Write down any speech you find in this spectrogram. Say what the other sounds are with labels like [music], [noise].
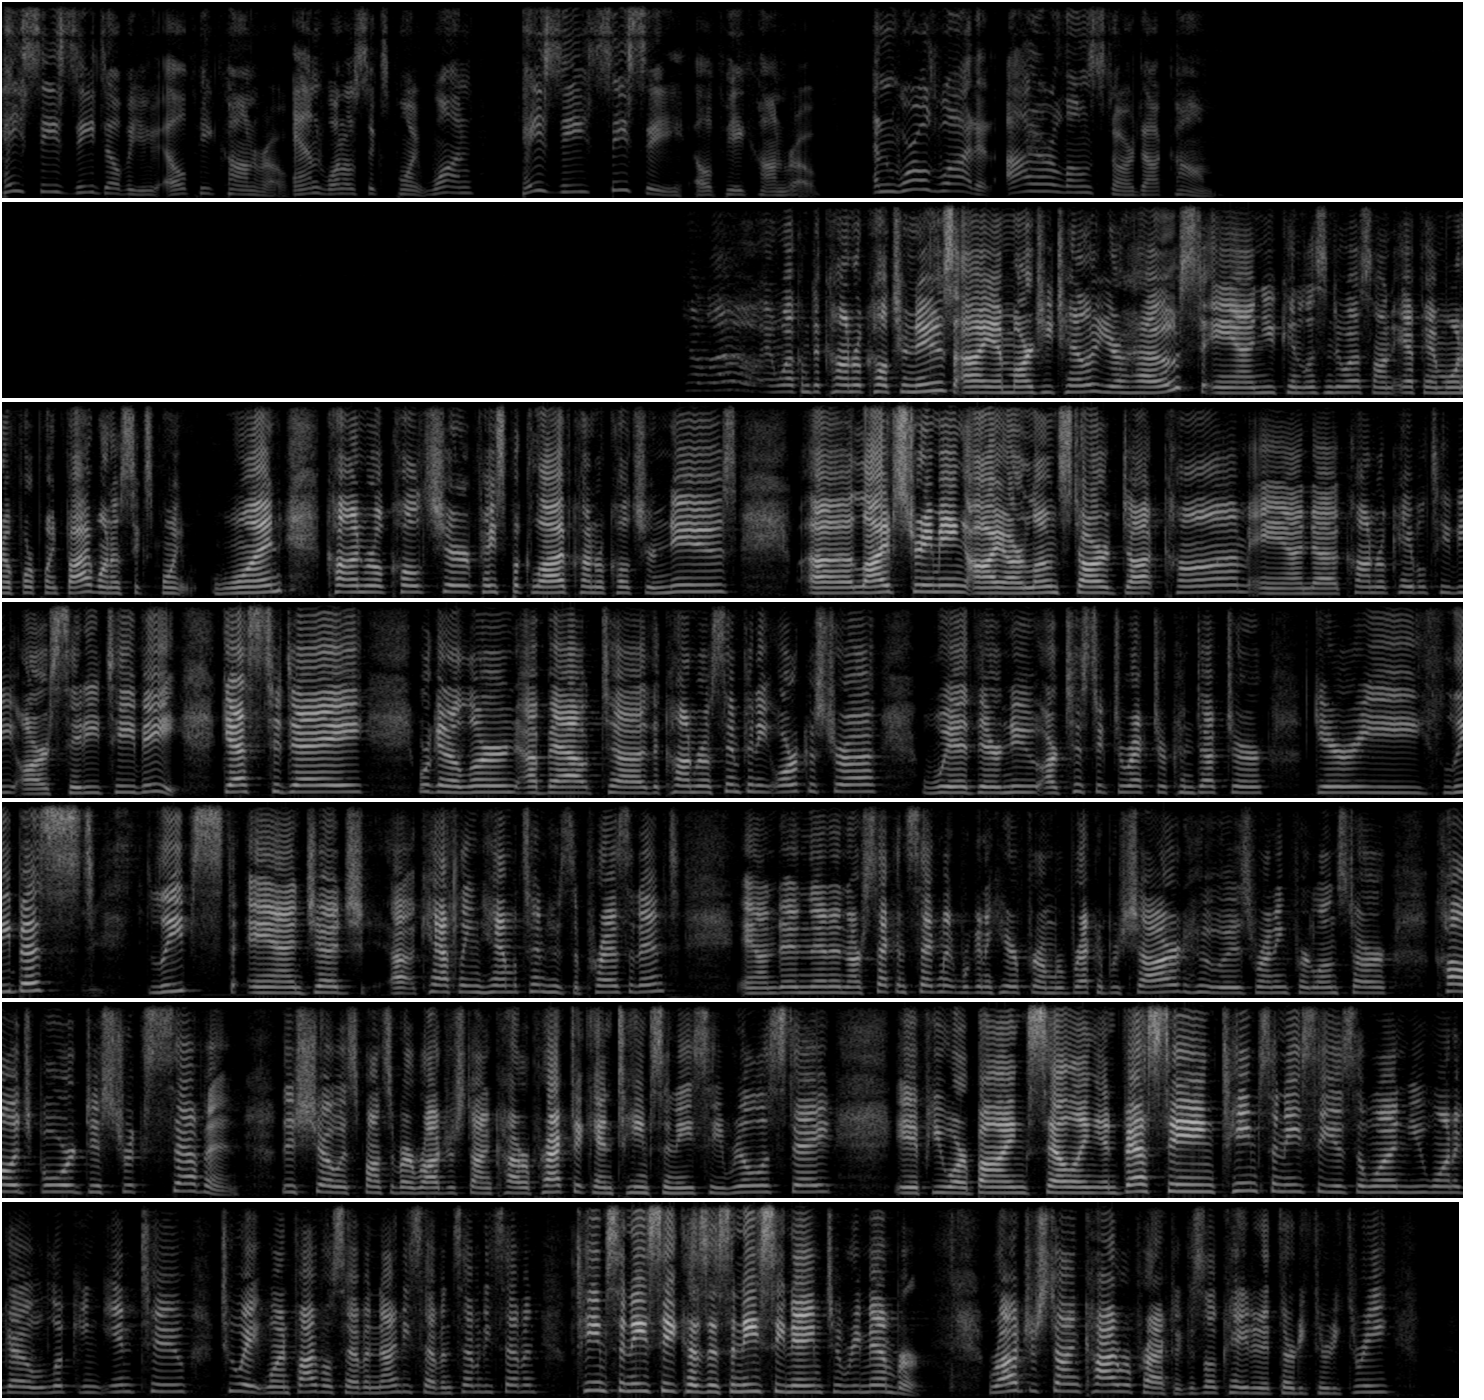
KCZW LP Conroe and 106.1 KZCC LP Conroe and worldwide at irlonestar.com. Hello, and welcome to Conroe Culture News. I am Margie Taylor, your host, and you can listen to us on FM 104.5, 106.1, Conroe Culture, Facebook Live, Conroe Culture News, uh, live streaming, irlonestar.com, and uh, Conroe Cable TV, our City TV. Guest today, we're going to learn about uh, the Conroe Symphony Orchestra with their new artistic director, conductor, Gary Liebest. Leaps and Judge uh, Kathleen Hamilton, who's the president. And, and then in our second segment, we're going to hear from Rebecca Bouchard, who is running for Lone Star College Board District 7. This show is sponsored by Roger Stein Chiropractic and Team Sinisi Real Estate. If you are buying, selling, investing, Team Sinisi is the one you want to go looking into. 281 507 9777. Team Sinisi, because it's an easy name to remember. Roger Stein Chiropractic is located at 3033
